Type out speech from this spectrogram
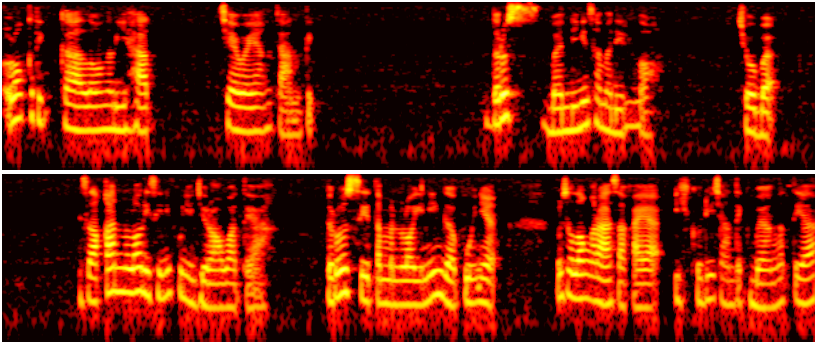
lo ketika lo ngelihat cewek yang cantik terus bandingin sama diri lo. Coba misalkan lo di sini punya jerawat ya terus si temen lo ini nggak punya terus lo ngerasa kayak ih kok dia cantik banget ya?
